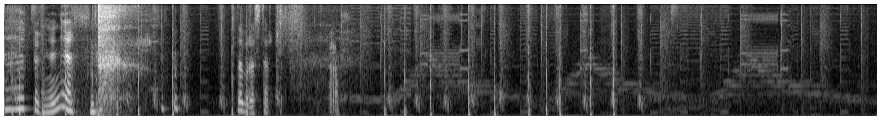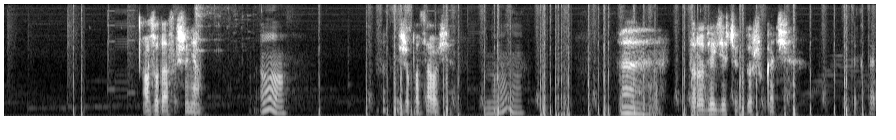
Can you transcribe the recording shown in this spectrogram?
E, pewnie nie. Dobra, starczy. Teraz. O, złota skrzynia. O! Już Faktycznie. opłacało się. No, Ech, to robię gdzie czego szukać. tak, tak.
